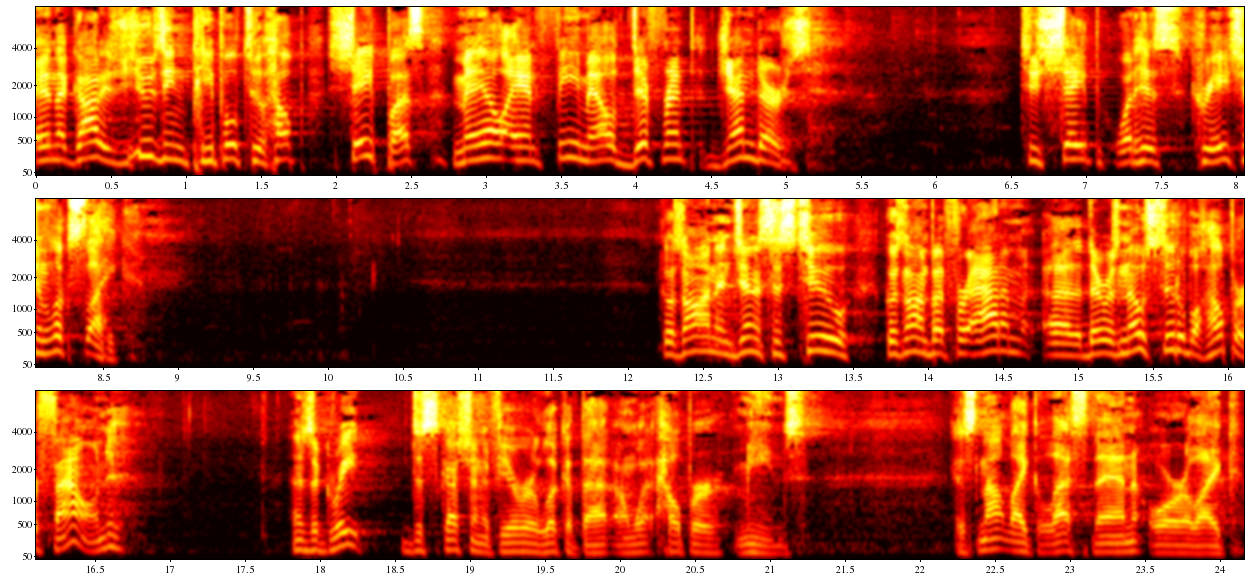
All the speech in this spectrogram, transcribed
And that God is using people to help shape us, male and female, different genders, to shape what His creation looks like. Goes on in Genesis 2, goes on, but for Adam, uh, there was no suitable helper found. There's a great discussion, if you ever look at that, on what helper means. It's not like less than or like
